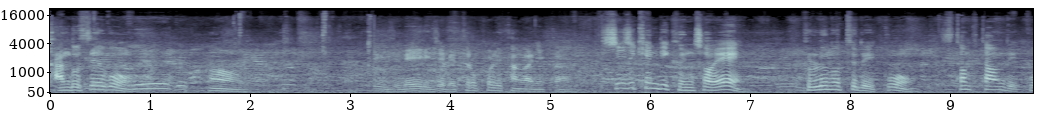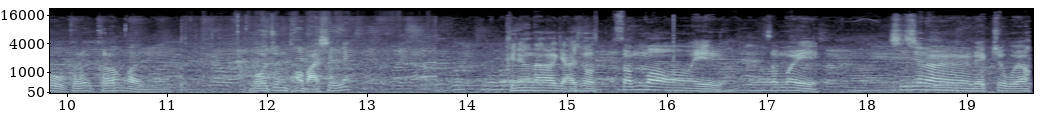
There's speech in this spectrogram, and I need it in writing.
간도 세고 오그 어. 이제 내일 이제 메트로폴리탄 가니까. 시즈 캔디 근처에 블루노트도 있고 스텀프타운도 있고 그러, 그런 거였네. 뭐 좀 더 마실래? 그냥 나가기 아쉬워. 썸머에일 썸머에일. 시즈널 맥주고요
